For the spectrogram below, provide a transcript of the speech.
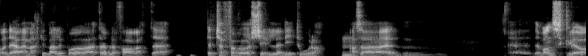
Og det har jeg merket veldig på etter jeg ble far, at uh, det er tøffere å skille de to. da. Mm. Altså jeg, Det er vanskelig å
